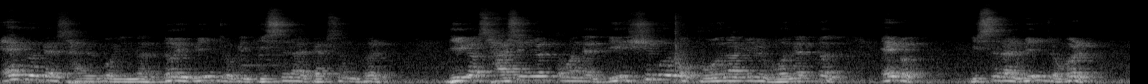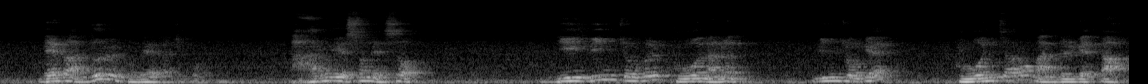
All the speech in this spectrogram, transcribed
애굽에 살고 있는 너희 민족인 이스라엘 백성들 네가 40년 동안에 네 힘으로 구원하기를 원했던 애굽 이스라엘 민족을 내가 너를 보내 가지고 바로의 손에서 네 민족을 구원하는 민족의 구원자로 만들겠다.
